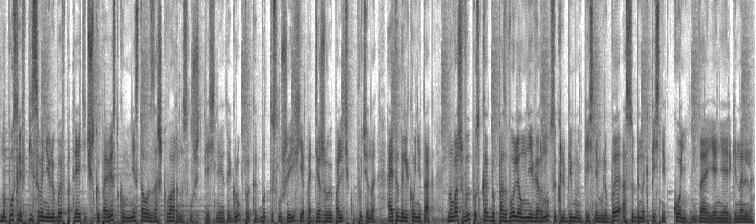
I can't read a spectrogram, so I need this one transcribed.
Но после вписывания Любе в патриотическую повестку мне стало зашкварно слушать песни этой группы, как будто слушая их, я поддерживаю политику Путина. А это далеко не так. Но ваш выпуск как бы позволил мне вернуться к любимым песням Любе, особенно к песне «Конь». Да, я не оригинал феноменально.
